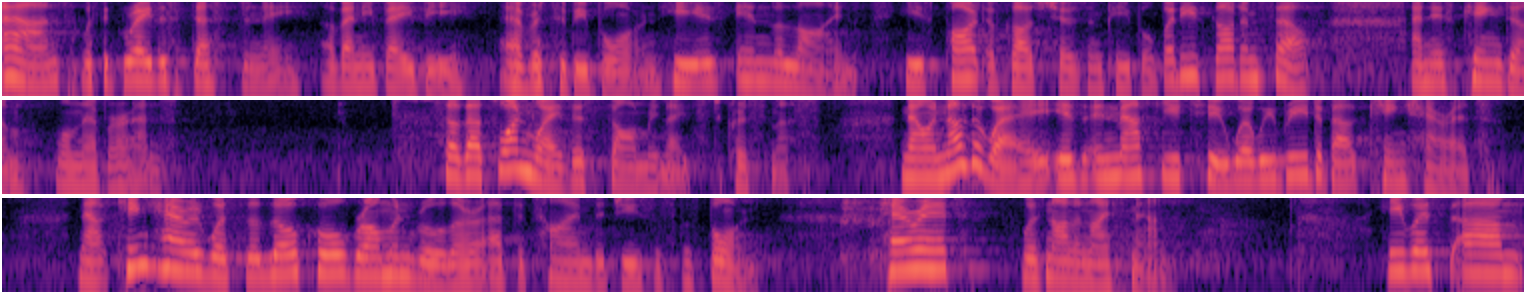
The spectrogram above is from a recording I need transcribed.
and with the greatest destiny of any baby ever to be born. He is in the line. He is part of God's chosen people, but he's God himself, and his kingdom will never end. So that's one way this psalm relates to Christmas. Now, another way is in Matthew 2, where we read about King Herod. Now, King Herod was the local Roman ruler at the time that Jesus was born. Herod was not a nice man. He was um,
